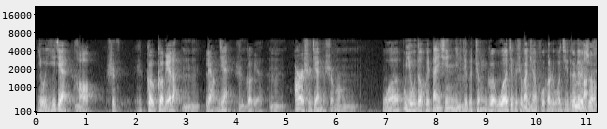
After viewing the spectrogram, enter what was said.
有一件好是个个别的，嗯，两件是个别的，嗯，二十件的时候，我不由得会担心你这个整个，我这个是完全符合逻辑的，对吗？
